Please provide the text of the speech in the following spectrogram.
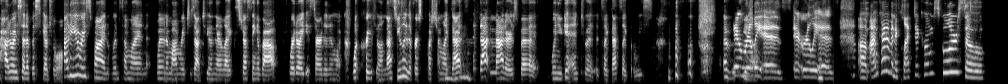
how do I set up a schedule? How do you respond when someone, when a mom reaches out to you and they're like stressing about where do I get started and what what curriculum? That's usually the first question. I'm like, mm-hmm. that that matters, but when you get into it, it's like that's like the least. of, it really know. is. It really mm. is. Um, I'm kind of an eclectic homeschooler, so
